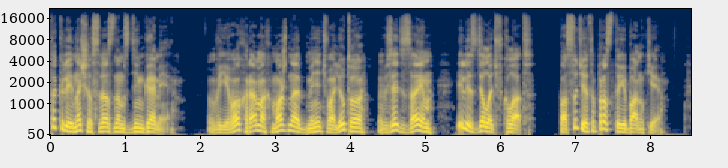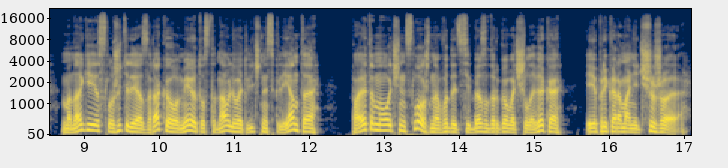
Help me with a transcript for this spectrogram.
так или иначе связанным с деньгами. В его храмах можно обменять валюту, взять займ или сделать вклад. По сути, это простые банки. Многие служители Азрака умеют устанавливать личность клиента, Поэтому очень сложно выдать себя за другого человека и прикарманить чужое.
